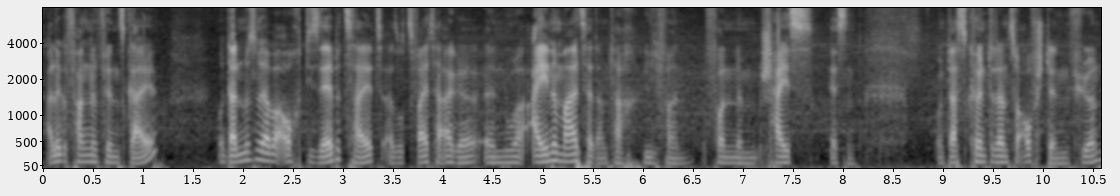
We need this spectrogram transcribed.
Alle Gefangenen finden es geil. Und dann müssen wir aber auch dieselbe Zeit, also zwei Tage, äh, nur eine Mahlzeit am Tag liefern von einem Scheißessen. Und das könnte dann zu Aufständen führen.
